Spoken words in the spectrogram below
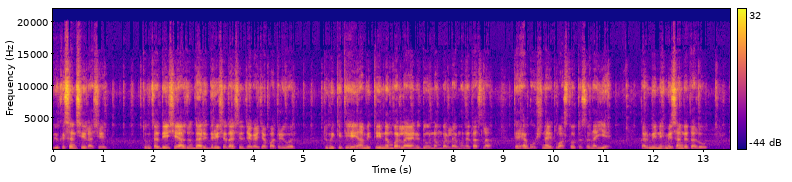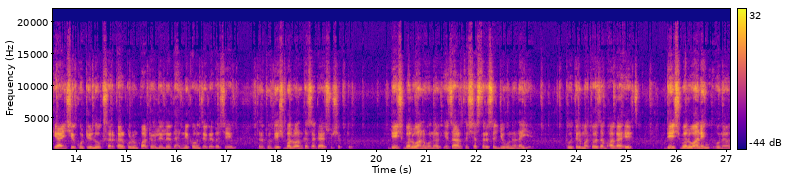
विकसनशील असेल. तुमचा देश हे अजून दारिद्र्यरेषेत असेल जगाच्या पातळीवर. तुम्ही कितीही आम्ही तीन नंबरला आहे आणि दोन नंबरला आहे म्हणत असला तर ह्या घोषणा आहेत वास्तव तसं नाही आहे कारण मी नेहमी सांगत आलो की ऐंशी कोटी लोक सरकारकडून पाठवलेलं धान्य खाऊन जगत असेल तर तो देश बलवान कसा काय असू शकतो? देश बलवान होणं याचा अर्थ शस्त्रसज्ज होणं नाही आहे तो तर महत्त्वाचा भाग आहेच. देश बलवान होणं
